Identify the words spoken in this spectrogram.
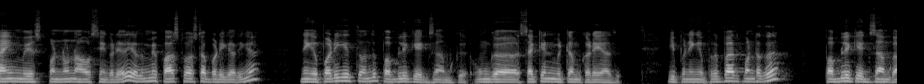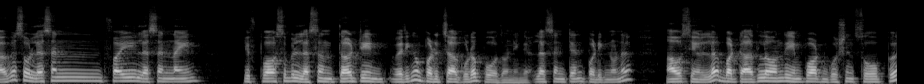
டைம் வேஸ்ட் பண்ணணும்னு அவசியம் கிடையாது. எதுவுமே ஃபாஸ்ட் ஃபாஸ்ட்டாக படிக்காதீங்க. நீங்கள் படிக்கிறது வந்து பப்ளிக் எக்ஸாமுக்கு உங்கள் செகண்ட் மிட்டம் கிடையாது. இப்போ நீங்கள் ப்ரிப்பேர் பண்ணுறது பப்ளிக் எக்ஸாமுக்காக so lesson five lesson nine if possible lesson thirteen வரைக்கும் படித்தா கூட போதும் நீங்கள் லெசன் டென் படிக்கணும்னு அவசியம் இல்லை பட் அதில் வந்து important question soap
